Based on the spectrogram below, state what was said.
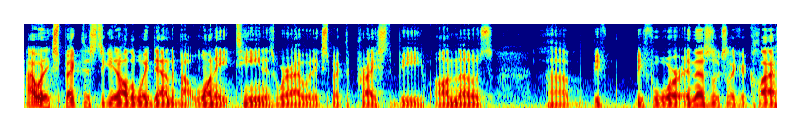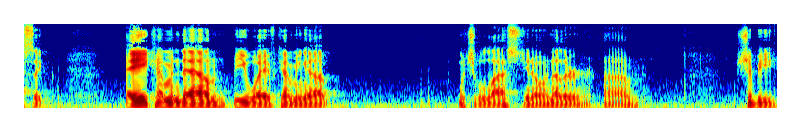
I would expect this to get all the way down to about 118 is where I would expect the price to be on those uh, be- before, and this looks like a classic A coming down, B wave coming up, which will last you know another um, should be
